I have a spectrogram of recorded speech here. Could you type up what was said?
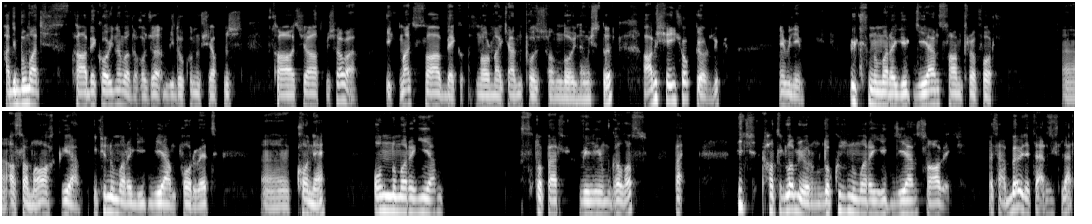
Hadi bu maç sağ bek oynamadı. Hoca bir dokunuş yapmış. Sağ açığa atmış ama ilk maç sağ bek normal kendi pozisyonunda oynamıştı. Abi şeyi çok gördük. Ne bileyim 3 numara gi- giyen santrafor. Ee, Asama Ahkıyan. 2 numara gi- giyen forvet. Ee, Kone. 10 numara giyen stoper William Gallas. Ben hiç hatırlamıyorum 9 numara gi- giyen sağ bek. Mesela böyle tercihler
